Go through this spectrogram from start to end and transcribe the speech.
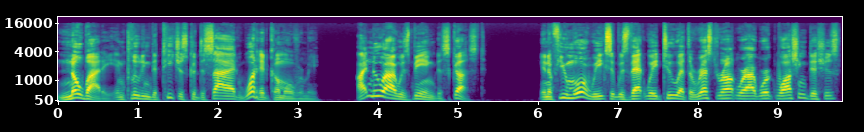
Nobody, including the teachers, could decide what had come over me. I knew I was being discussed. In a few more weeks, it was that way too at the restaurant where I worked washing dishes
